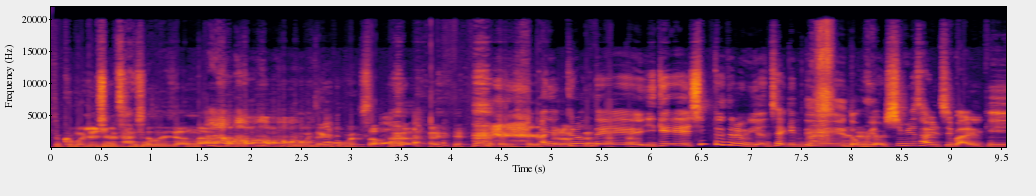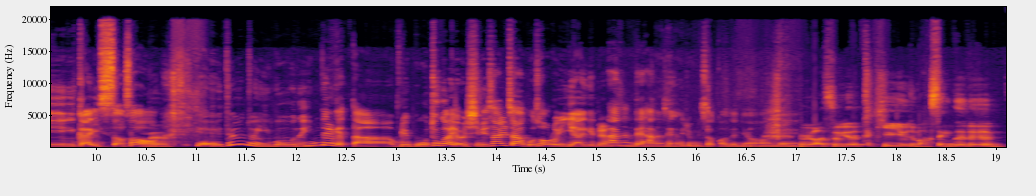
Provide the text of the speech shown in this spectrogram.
좀 그만 열심히 사셔도 되지 않나. 원장님 보면서. 아니 그런데 이게 10대들을 위한 책인데 너무 열심히 살지 말기가 있어서 애들도 이 부분은 힘들겠다. 우리 모두가 열심히 살자고 서로 이야기를 하는데 하는 생각이 좀 있었거든요. 네. 네, 맞습니다. 특히 요즘 학생들은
